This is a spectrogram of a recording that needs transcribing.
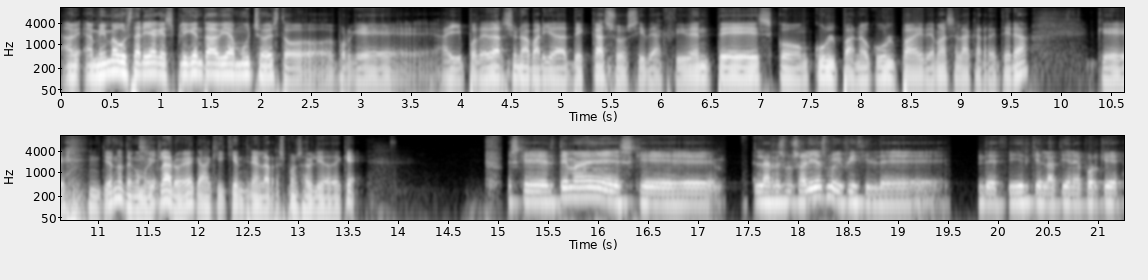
A, mí me gustaría que expliquen todavía mucho esto, porque ahí puede darse una variedad de casos y de accidentes con culpa, no culpa y demás en la carretera, que yo no tengo muy claro, ¿eh? Aquí quién tiene la responsabilidad de qué. Es que el tema es que la responsabilidad es muy difícil de, decir quién la tiene, porque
